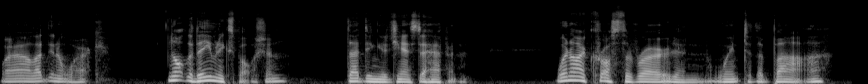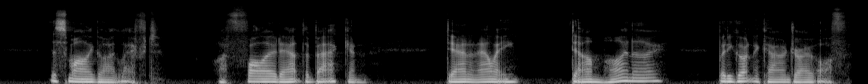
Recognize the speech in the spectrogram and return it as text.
Well, that didn't work. Not the demon expulsion. That didn't get a chance to happen. When I crossed the road and went to the bar, the smiley guy left. I followed out the back and down an alley. Dumb, I know. But he got in a car and drove off.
